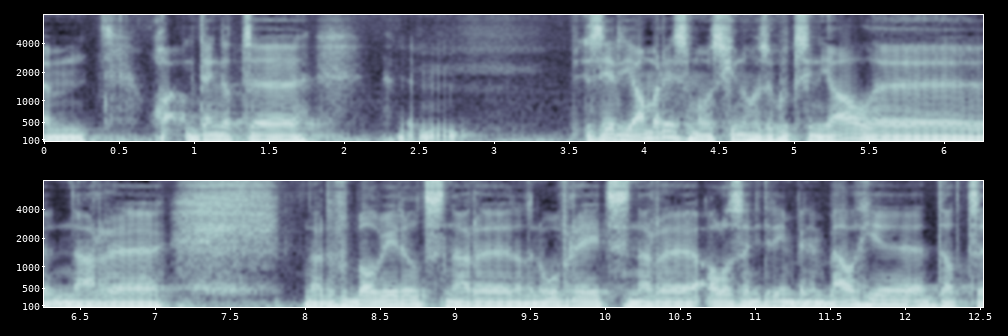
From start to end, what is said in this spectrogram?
Um, goh, ik denk dat uh, zeer jammer is, maar misschien nog eens een goed signaal uh, naar, uh, naar de voetbalwereld, naar, uh, naar de overheid, naar alles en iedereen binnen België, dat,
